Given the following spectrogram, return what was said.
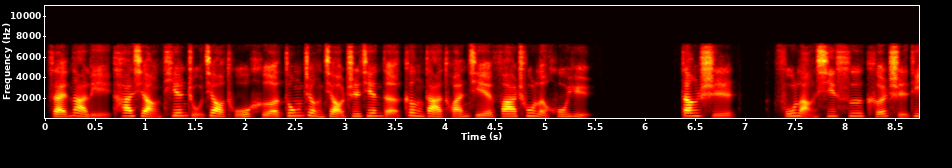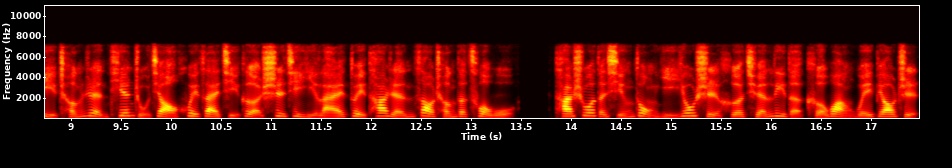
在那里他向天主教徒和东正教之间的更大团结发出了呼吁。当时，弗朗西斯可耻地承认天主教会在几个世纪以来对他人造成的错误。他说的行动以优势和权力的渴望为标志。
